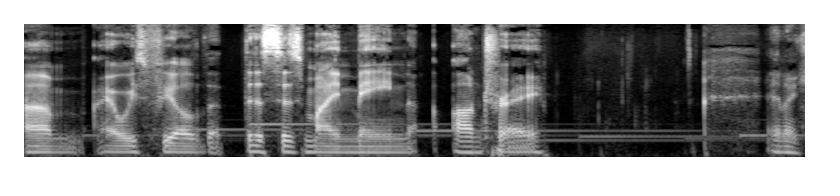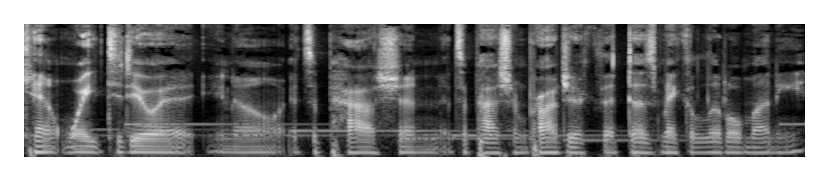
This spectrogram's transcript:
um, I always feel that this is my main entree. And I can't wait to do it. You know, it's a passion. It's a passion project that does make a little money.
